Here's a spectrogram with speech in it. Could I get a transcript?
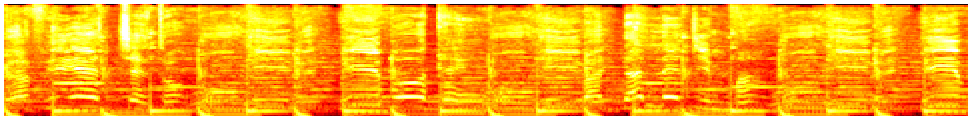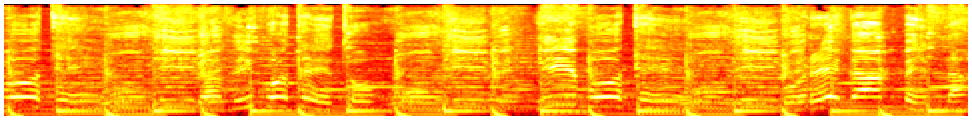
gafi ecceto hiibote baddalle jimma hiibote gafi qoteeto hiibote boree gaambella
